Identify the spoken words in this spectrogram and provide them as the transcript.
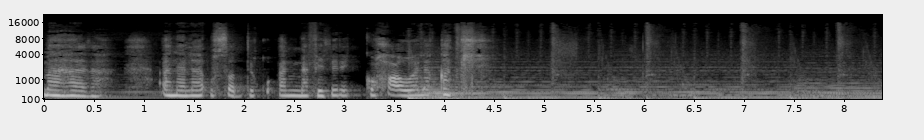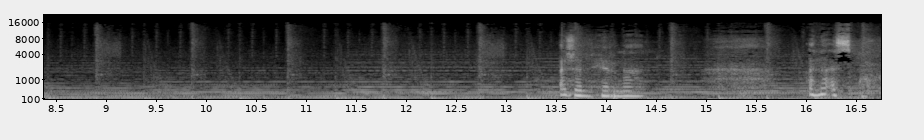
ما هذا؟ أنا لا أصدق أن فيدريكو حاول قتلي. أجل هرنان. أنا أسمع.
